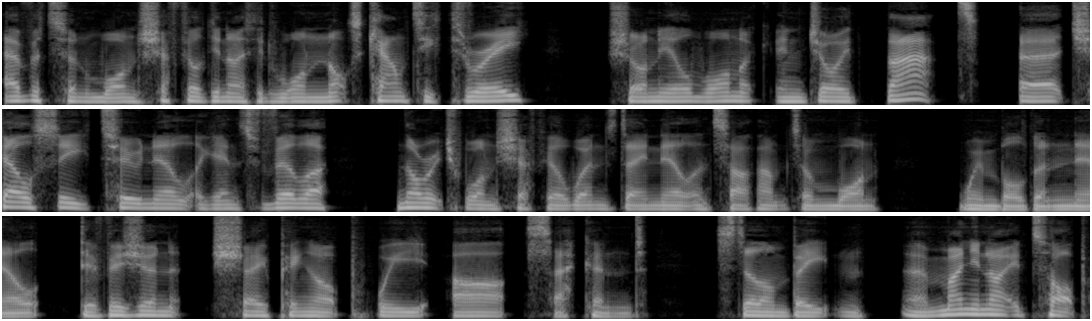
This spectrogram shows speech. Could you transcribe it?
Everton one, Sheffield United one, Notts County three. Sure, Neil Warnock enjoyed that. Uh, Chelsea two 0 against Villa, Norwich one, Sheffield Wednesday nil, and Southampton one, Wimbledon nil. Division shaping up. We are second, still unbeaten. Uh, Man United top.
